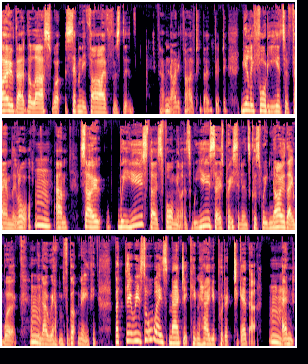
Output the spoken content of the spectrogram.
over the last, what, 75 was the 95 to about 50, nearly 40 years of family law. Mm. Um, so we use those formulas, we use those precedents because we know they work and we Mm. know we haven't forgotten anything. But there is always magic in how you put it together Mm. and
